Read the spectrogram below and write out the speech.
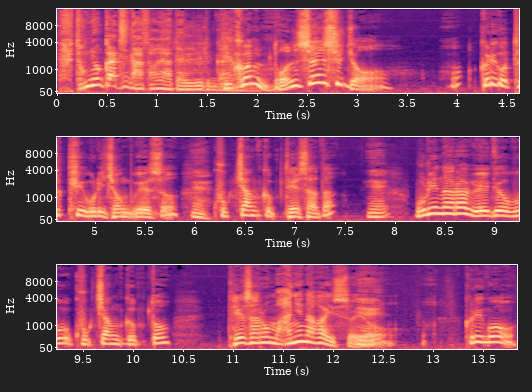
대통령까지 나서야 될 일인가요? 이건 넌센스죠. 어? 그리고 특히 우리 정부에서 예. 국장급 대사다? 예. 우리나라 외교부 국장급도 대사로 많이 나가 있어요. 예. 그리고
